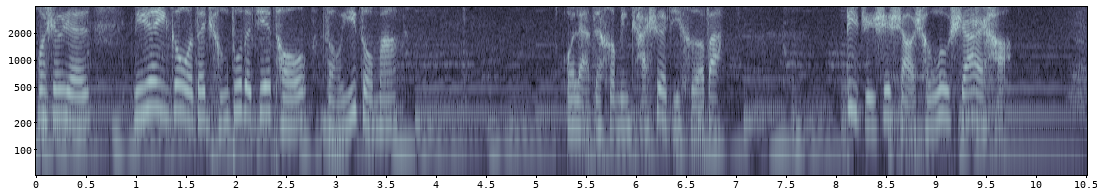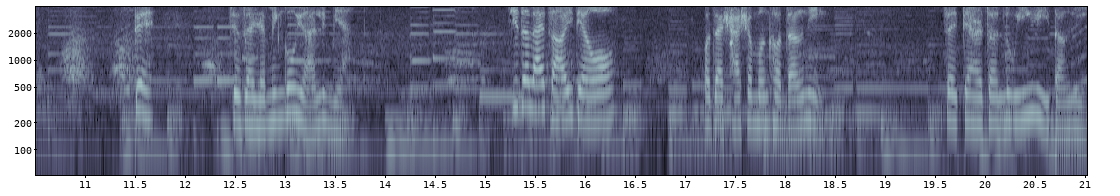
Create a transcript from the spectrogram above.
陌生人，你愿意跟我在成都的街头走一走吗？我俩在鹤鸣茶社集合吧，地址是少城路十二号。对。就在人民公园里面，记得来早一点哦。我在茶社门口等你，在第二段录音里等你。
